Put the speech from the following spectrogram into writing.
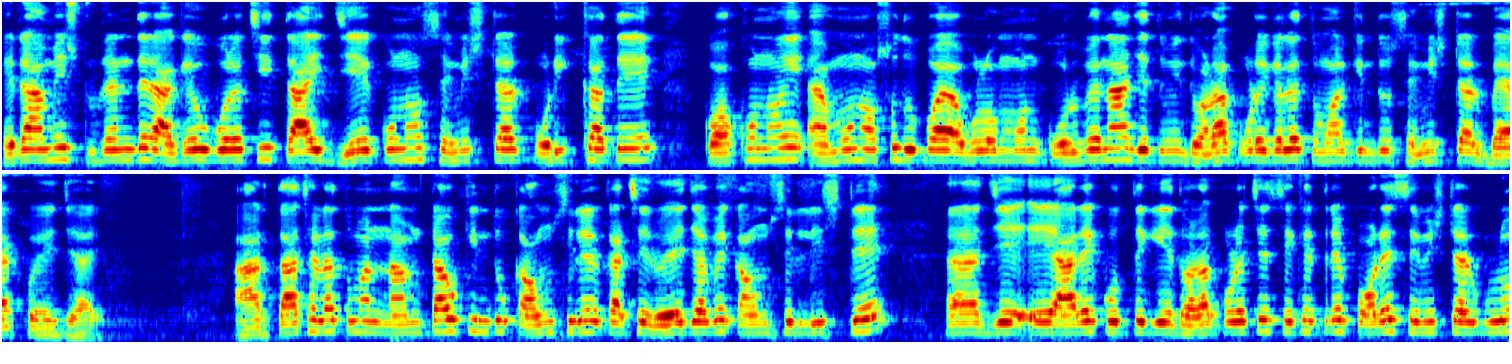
এটা আমি স্টুডেন্টদের আগেও বলেছি, তাই যে কোনো সেমিস্টার পরীক্ষাতে কখনোই এমন অসৎ উপায় অবলম্বন করবে না যে তুমি ধরা পড়ে গেলে তোমার কিন্তু সেমিস্টার ব্যাক হয়ে যায়। আর তাছাড়া তোমার নামটাও কিন্তু কাউন্সিলের কাছে রয়ে যাবে কাউন্সিল লিস্টে যে এই আরে করতে গিয়ে ধরা পড়েছে, সেক্ষেত্রে পরের সেমিস্টারগুলো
